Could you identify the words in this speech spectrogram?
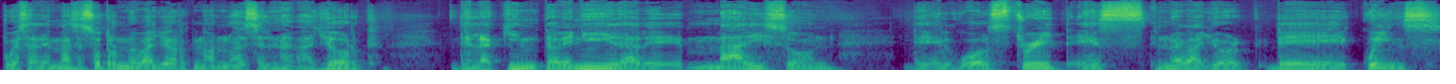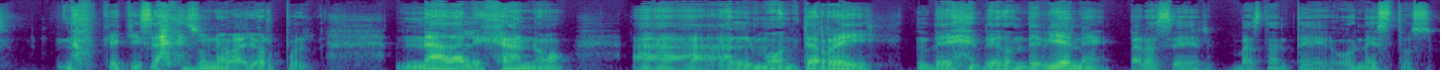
pues además es otro Nueva York, ¿no? No es el Nueva York de la Quinta Avenida, de Madison, del Wall Street, es Nueva York de Queens, que quizás es un Nueva York pues nada lejano al Monterrey de, donde viene, para ser bastante honestos.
